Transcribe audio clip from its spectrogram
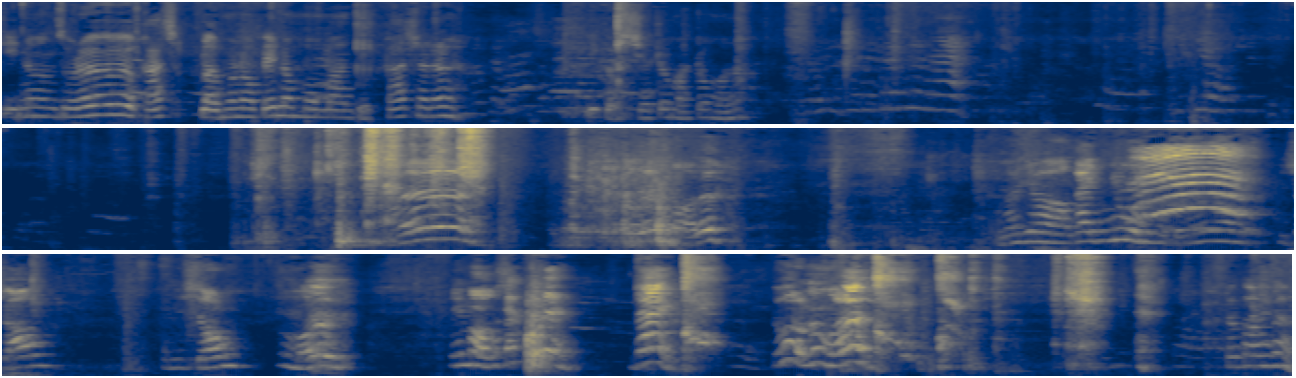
chị non rồi đó, cá sấu lần mà nó bé nó mồm màn thì cá sao đó. Đi cởi xe cho mà trong mà nó. Ơ tôi lên mở luôn giờ cái nhu nó xong nó xong nó mở lên đi mở cái sắt lên. Đây tú nó mở lên cho con đi vào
